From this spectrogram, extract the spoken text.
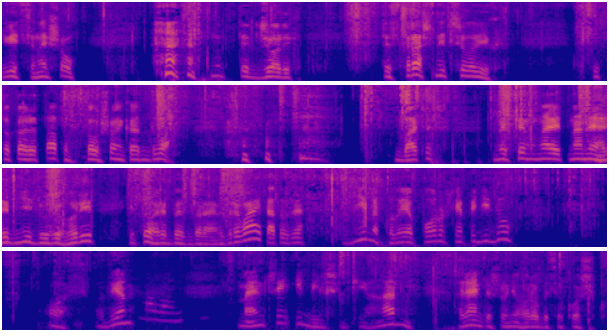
Дивіться, знайшов. Ну ти Джорік. Ти страшний чоловік. І то каже, тато, то що він каже, два. Бачиш, ми з цим навіть на негрибній дуже горі і то гриби збираємо. Зривай, тато вже зніме, коли я поруч, я підійду. Ось, один Маленький. менший і більшенький. Гарний. Гляньте, що в нього робиться в кошику.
